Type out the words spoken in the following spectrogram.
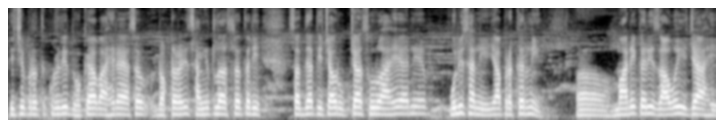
तिची प्रकृती धोक्याबाहेर आहे असं डॉक्टरांनी सांगितलं असलं तरी सध्या तिच्यावर उपचार सुरू आहे आणि पोलिसांनी या प्रकरणी मारेकरी जावई जे आहे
